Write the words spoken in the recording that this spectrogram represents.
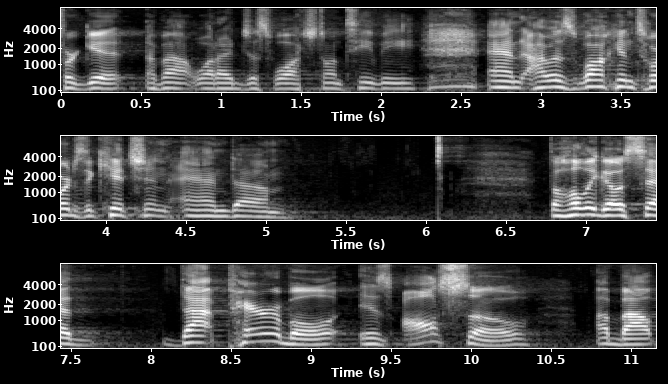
forget about what I just watched on TV. And I was walking towards the kitchen, and um, the Holy Ghost said, That parable is also about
